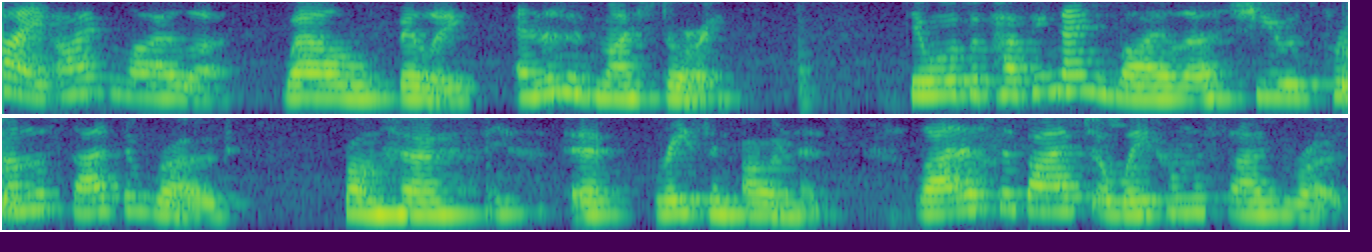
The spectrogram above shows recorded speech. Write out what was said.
Hi, I'm Lila. Well, Billy, and this is my story. There was a puppy named Lila. She was put on the side of the road from her uh, recent owners. Lila survived a week on the side of the road.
